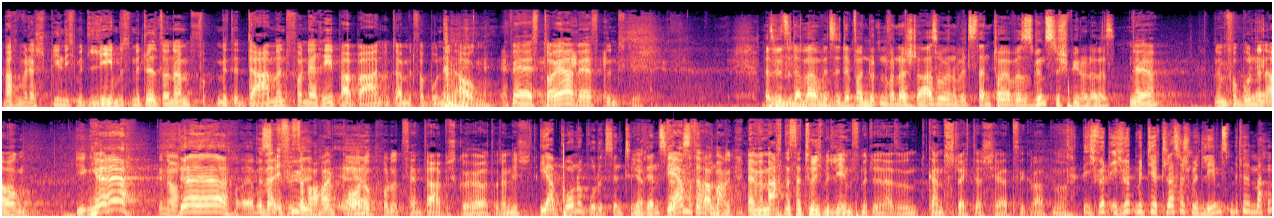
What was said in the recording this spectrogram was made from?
machen wir das Spiel nicht mit Lebensmitteln, sondern mit Damen von der Reeperbahn und damit verbundenen Augen. wer ist teuer, wer ist günstig? Was willst du Mhm. da machen? Willst du den paar Nutten von der Straße holen und willst dann teuer versus günstig spielen oder was? Ja, ja. Mit verbundenen Augen. Ja, ja, genau. Ja, ja, ja. Muss Also ist doch auch ein Ja, ja. Pornoproduzent, da habe ich gehört, oder nicht? Ja, Pornoproduzent Tim Ja. Renz. Der muss da das auch machen. Nein, wir machen das natürlich mit Lebensmitteln, also ein ganz schlechter Scherz hier gerade nur. Ich würde ich würd mit dir klassisch mit Lebensmitteln machen.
